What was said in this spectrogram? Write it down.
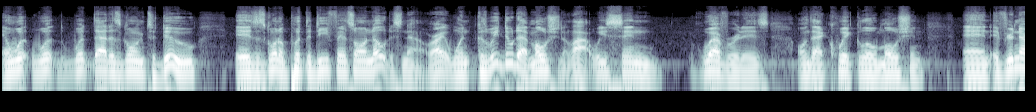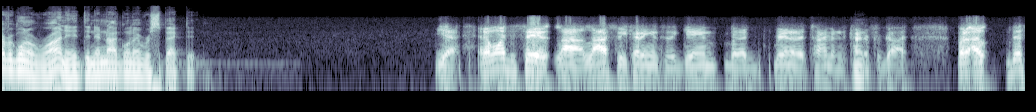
and what what what that is going to do is it's going to put the defense on notice now, right? When because we do that motion a lot, we send whoever it is on that quick little motion, and if you're never going to run it, then they're not going to respect it. Yeah, and I wanted to say it uh, last week heading into the game, but I ran out of time and kind of forgot. But I, this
